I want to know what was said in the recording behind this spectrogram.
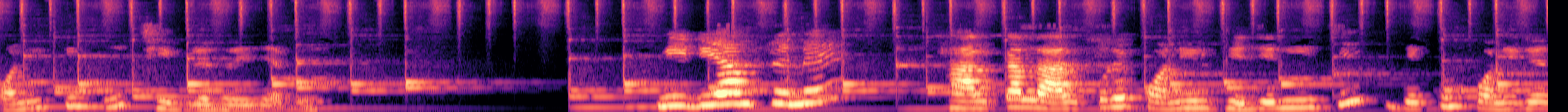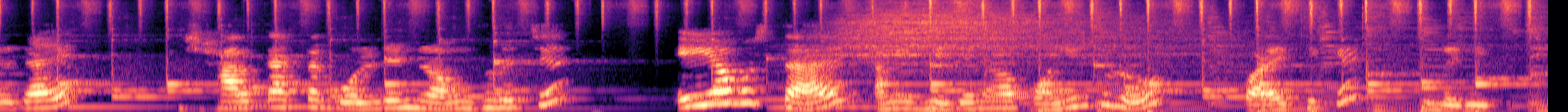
পনির কিন্তু ছিবড়ে হয়ে যাবে। মিডিয়াম ফ্লেমে হালকা লাল করে পনির ভেজে নিয়েছি। দেখুন পনিরের গায়ে হালকা একটা গোল্ডেন রং ধরেছে। এই অবস্থায় আমি ভেজে নেওয়া পনিরগুলো কড়াই থেকে তুলে নিচ্ছি।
